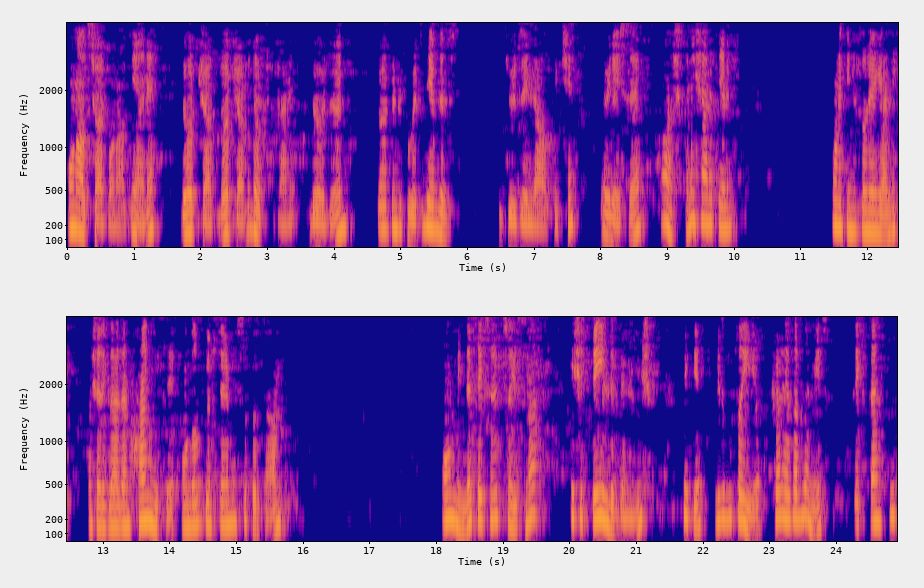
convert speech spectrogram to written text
16 çarpı 16 yani 4 çarpı 4 çarpı 4 yani 4'ün 4. kuvveti diyebiliriz. 256 için. Öyleyse A işaretleyelim. 12. soruya geldik. Aşağıdakilerden hangisi ondalık gösterimi 0'dan 10.000'de 83 sayısına eşit değildir denilmiş. Peki biz bu sayıyı şöyle yazabilir miyiz? 83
